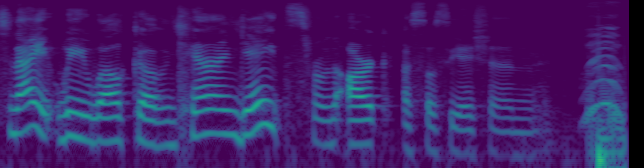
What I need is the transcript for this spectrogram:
Tonight we welcome Karen Gates from the ARC Association. How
